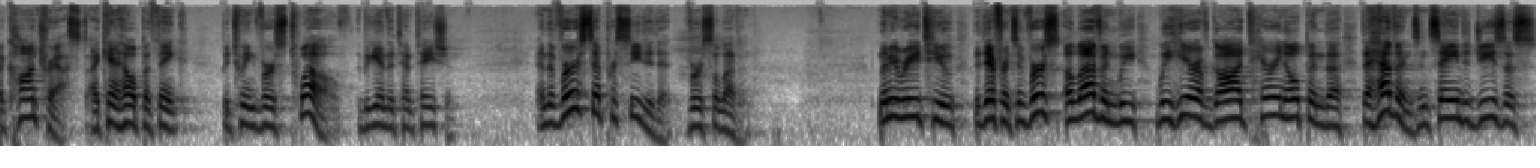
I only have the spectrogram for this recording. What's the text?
the contrast, I can't help but think, between verse 12, the beginning of the temptation, and the verse that preceded it, verse 11. Let me read to you the difference. In verse 11, we, we hear of God tearing open the, the heavens and saying to Jesus,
